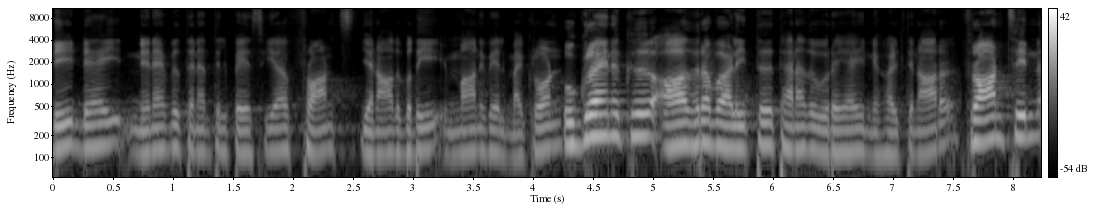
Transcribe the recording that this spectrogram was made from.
டி டே நினைவு தினத்தில் பேசிய பிரான்ஸ் ஜனாதிபதி இம்மானுவேல் மைக்ரோன் உக்ரைனுக்கு ஆதரவு அளித்து தனது உரையை நிகழ்த்தினார். பிரான்சின்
